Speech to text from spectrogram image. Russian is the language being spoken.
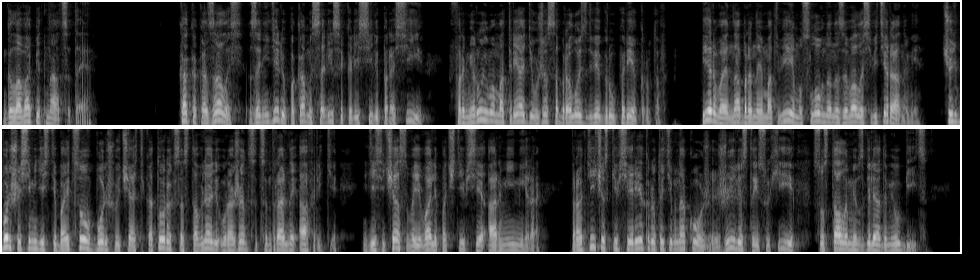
Глава 15. Как оказалось, за неделю, пока мы с Алисой колесили по России, в формируемом отряде уже собралось две группы рекрутов. Первая, набранная Матвеем, условно называлась ветеранами. Чуть больше 70 бойцов, большую часть которых составляли уроженцы Центральной Африки, где сейчас воевали почти все армии мира. Практически все рекруты темнокожие, жилистые, сухие, с усталыми взглядами убийц.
